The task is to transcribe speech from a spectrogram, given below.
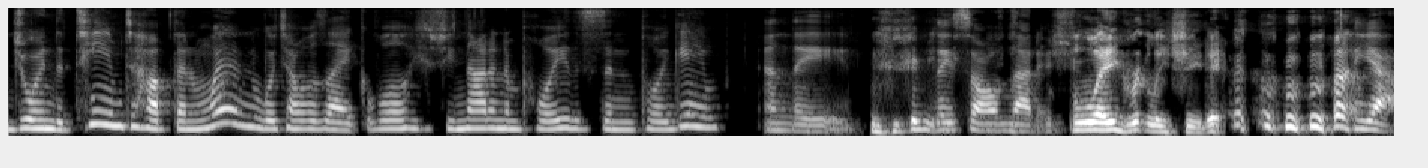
join the team to help them win, which I was like, well, she's not an employee. This is an employee game, and they they solved that issue. Flagrantly cheating. Yeah.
